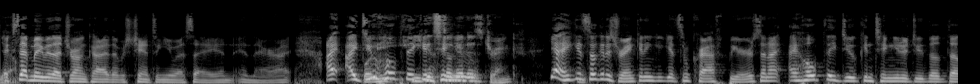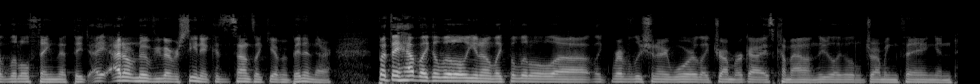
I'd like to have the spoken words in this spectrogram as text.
Except maybe that drunk guy that was chanting USA in, in there. I, I, I do Well, he- hope they he continue. can still get his drink. Yeah, he can still get his drink and he can get some craft beers. And I, I hope they do continue to do the, the little thing that they, I, I don't know if you've ever seen it because it sounds like you haven't been in there, but they have like a little, you know, like the little, uh, like Revolutionary War, like drummer guys come out and do like a little drumming thing. And,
